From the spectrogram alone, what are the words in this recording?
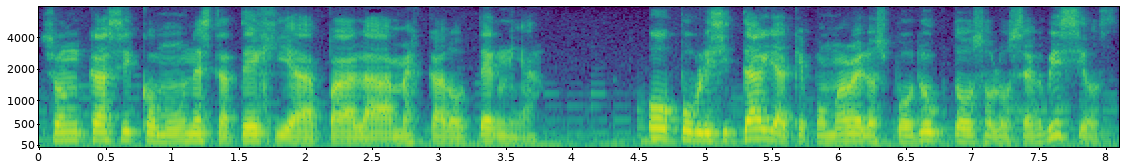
son casi como una estrategia para la mercadotecnia o publicitaria que promueve los productos o los servicios.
